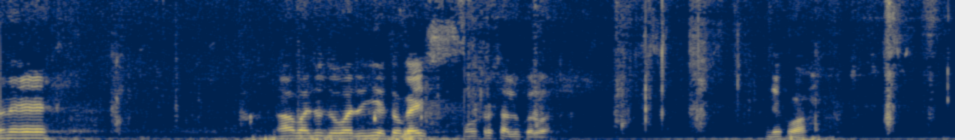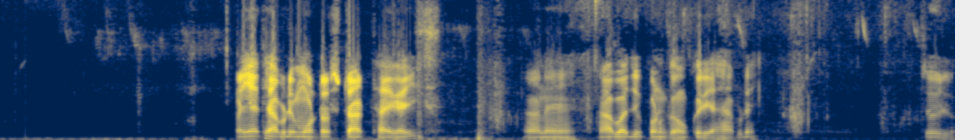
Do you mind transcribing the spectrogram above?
અને આ બાજુ જોવા જઈએ તો ગાઈસ મોટર ચાલુ કરવા. દેખો અહીંયાથી આપણી મોટર સ્ટાર્ટ થાય ગાઈસ અને આ બાજુ પણ ઘઉં કર્યા આપણે. જોઈ લો.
